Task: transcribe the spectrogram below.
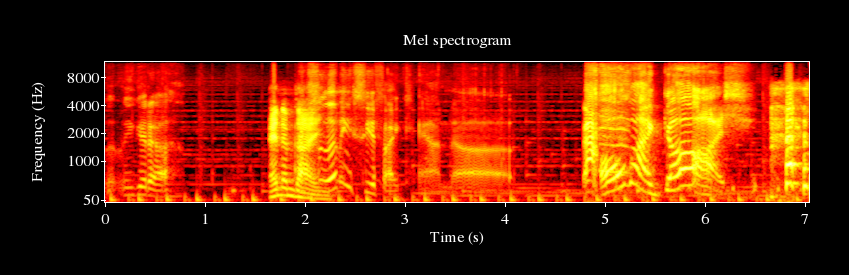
Let me get a. And I'm dying. Actually, let me see if I can. Uh... Oh my gosh! A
